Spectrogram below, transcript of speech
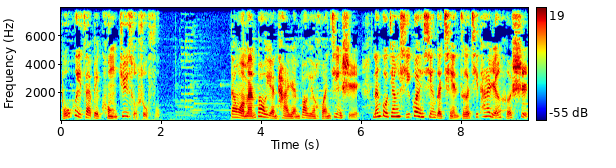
不会再被恐惧所束缚。当我们抱怨他人、抱怨环境时，能够将习惯性的谴责其他人和事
